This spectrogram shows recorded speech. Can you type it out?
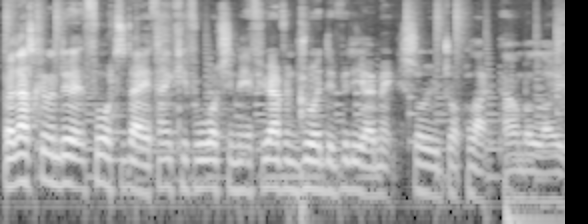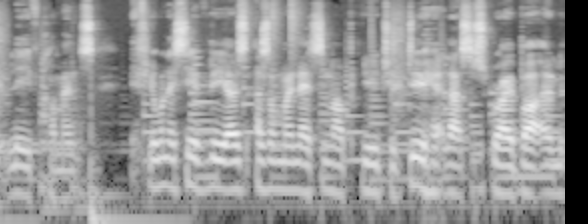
But that's going to do it for today. Thank you for watching. If you have enjoyed the video, make sure you drop a like down below, leave comments. If you want to see videos as on my next up on YouTube, do hit that subscribe button.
